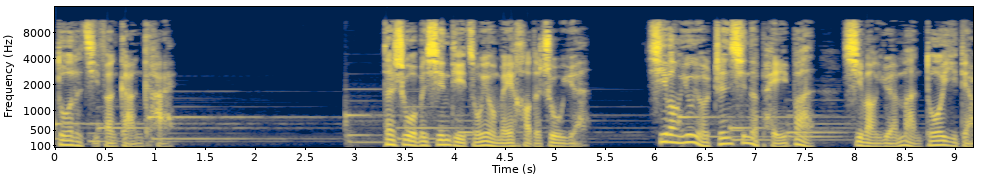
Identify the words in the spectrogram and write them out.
多了几分感慨。但是我们心底总有美好的祝愿，希望拥有真心的陪伴，希望圆满多一点，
